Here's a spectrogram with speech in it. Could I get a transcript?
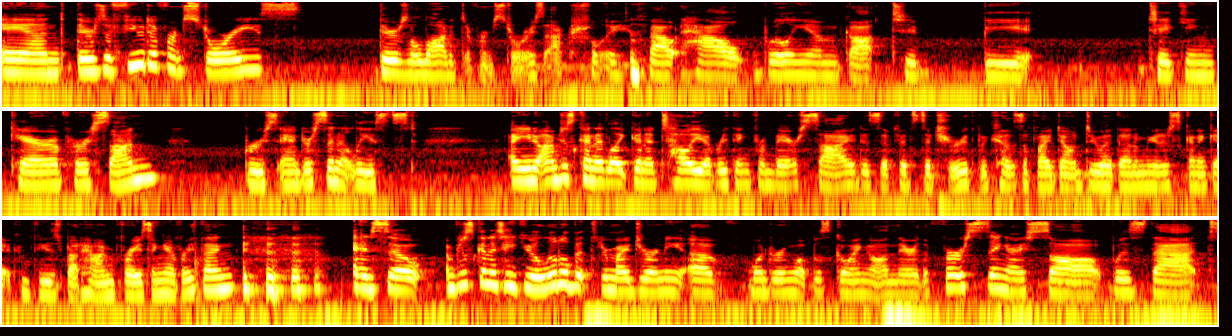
And there's a few different stories there's a lot of different stories actually hmm. about how William got to be taking care of her son, Bruce Anderson, at least. And, you know, I'm just kind of like going to tell you everything from their side as if it's the truth because if I don't do it, then I'm just going to get confused about how I'm phrasing everything. and so I'm just going to take you a little bit through my journey of wondering what was going on there. The first thing I saw was that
